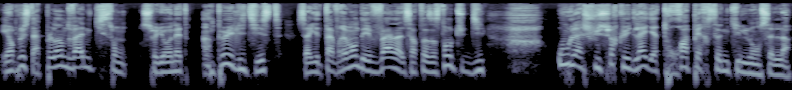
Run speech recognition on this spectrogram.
Et en plus t'as plein de vannes qui sont, soyons honnêtes, un peu élitistes. C'est-à-dire t'as vraiment des vannes à certains instants où tu te dis, ouh là je suis sûr que là il y a trois personnes qui l'ont celle-là.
